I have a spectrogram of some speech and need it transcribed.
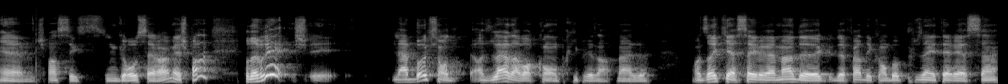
Euh, je pense que c'est une grosse erreur. Mais je pense, pour de vrai, la boxe a l'air d'avoir compris présentement. Là. On dirait qu'ils essayent vraiment de, faire des combats plus intéressants.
